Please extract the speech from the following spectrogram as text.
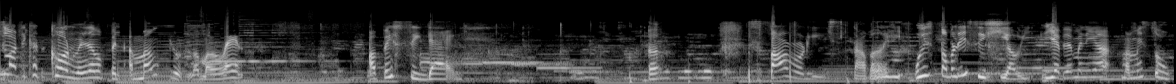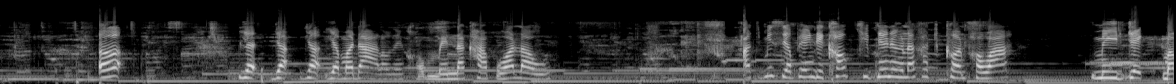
สวัสดีค่ะทุกคนวันนี้เรามาเป็นอมังหยุดเรามาเล่นเอาไปสีแดงเออสตรอเบอรี่สตรอเบอรี่อุ้ยสตรอเบอรี่สีเขียวเหยียบได้ไหมเนี่ยมันไม่สุกเอออย่าอย่าอย่าอย่ามาด่าเราในคอมเมนต์นะคะเพราะว่าเรา อาจจะมีเสียงเพลงเด็กเข้าคลิปนิดนึงนะคะทุกคนเพราะว่ามีเด็กมา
